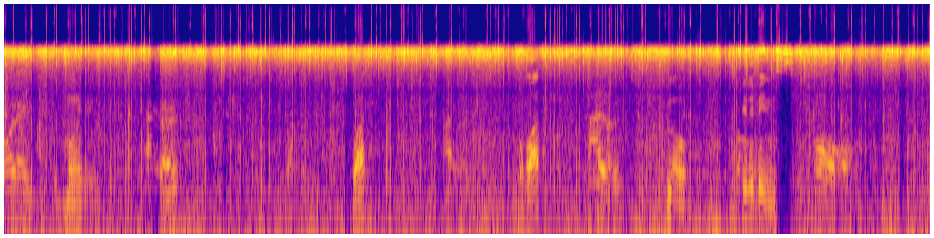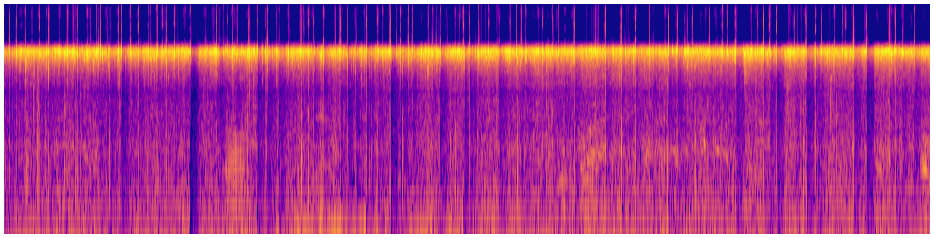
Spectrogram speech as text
Morning. Good morning. Tyler. What? Tyler. What? Tyler. No. Philippines. Oh. So, yeah. Oh,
